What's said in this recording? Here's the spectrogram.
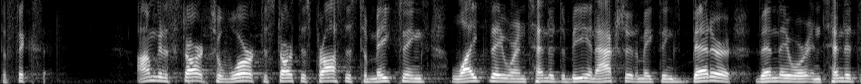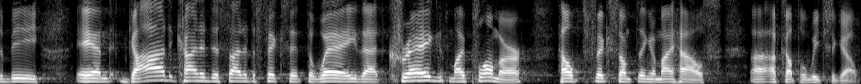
to fix it. I'm going to start to work to start this process to make things like they were intended to be and actually to make things better than they were intended to be. And God kind of decided to fix it the way that Craig, my plumber, helped fix something in my house uh, a couple weeks ago.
